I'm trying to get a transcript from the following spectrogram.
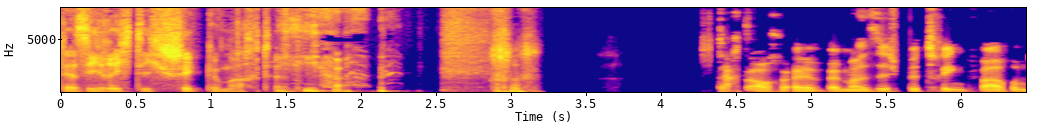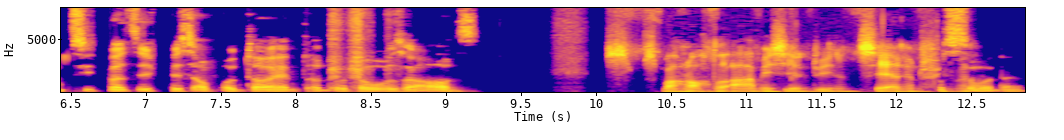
der sie richtig schick gemacht hat. ja. Ich dachte auch, äh, wenn man sich betrinkt, warum zieht man sich bis auf Unterhemd und Unterhose aus? Das machen auch nur Amis irgendwie in Serienfilmen. So, ne?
